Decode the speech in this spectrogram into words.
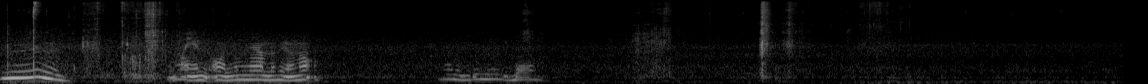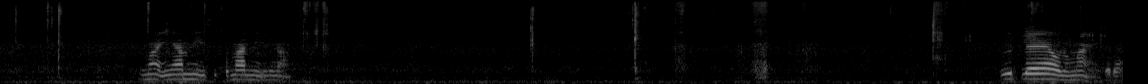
อืมใหม่ อ่อนๆงามๆนะพี่น้องเนาะว่ามันดูมีกี่บองไม้งามนี่สิประมาณนี้พี่น้องอึดแล้วหรือไม่ก็ได้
